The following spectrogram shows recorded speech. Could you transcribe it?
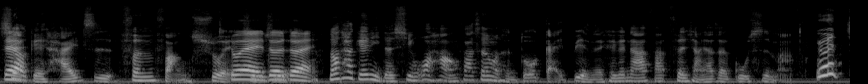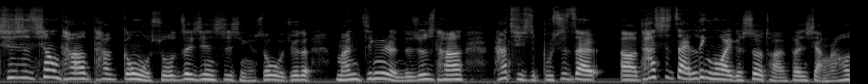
是要给孩子分房睡，对对对。然后他给你的信，哇，好像发生了很多改变呢，可以跟大家分分享一下这个故事吗？因为其实像他，他跟我说这件事情的时候，我觉得蛮惊人的，就是他他其实不是在。呃，他是在另外一个社团分享，然后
